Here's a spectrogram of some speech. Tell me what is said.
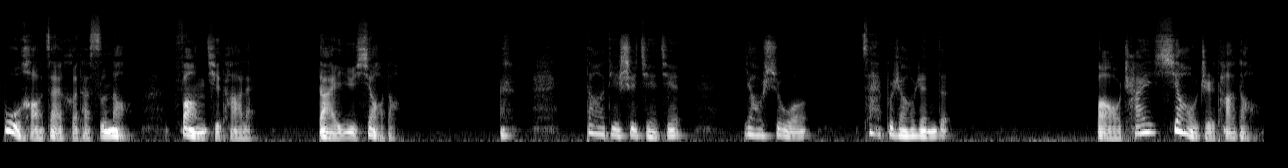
不好再和他厮闹，放弃他来。黛玉笑道：“ 到底是姐姐，要是我，再不饶人的。”宝钗笑指他道：“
